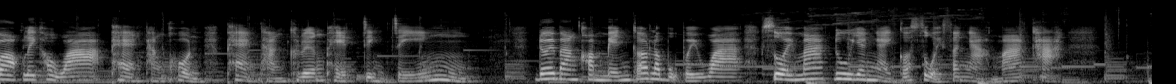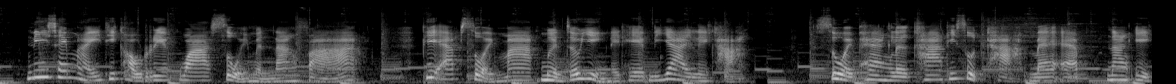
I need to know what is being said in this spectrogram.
บอกเลยค่ะว่าแพงทั้งคน แพงทั้งเครื่องเพชรจริง ๆ โดยบางคอมเมนต์ก็ระบุไว้ว่า สวยมากดูยังไงก็สวยสง่ามากค่ะ นี่ใช่ไหมที่เขาเรียกว่าสวยเหมือนนางฟ้า พี่แอปสวยมากเหมือนเจ้าหญิงในเทพนิยายเลยค่ะ สวยแพงเลอค่าที่สุดค่ะ แม่แอป นางเอก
